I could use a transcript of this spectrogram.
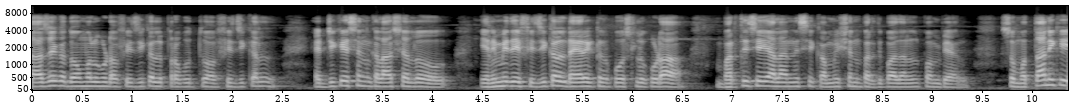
తాజాగా దోమలు కూడా ఫిజికల్ ప్రభుత్వ ఫిజికల్ ఎడ్యుకేషన్ కళాశాలలో ఎనిమిది ఫిజికల్ డైరెక్టర్ పోస్టులు కూడా భర్తీ చేయాలనేసి కమిషన్ ప్రతిపాదనలు పంపారు. సో మొత్తానికి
